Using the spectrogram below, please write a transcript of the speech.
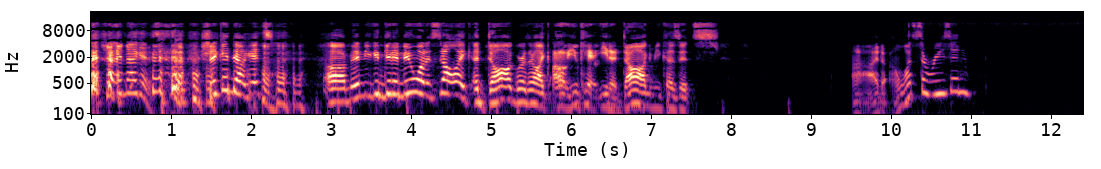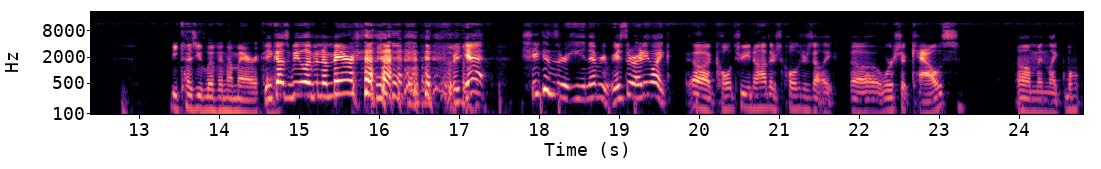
Chicken nuggets. Chicken nuggets. Um, and you can get a new one. It's not like a dog where they're like, oh, you can't eat a dog because it's. Uh, I don't. What's the reason? because you live in America. Because we live in America. but yet, chickens are eaten everywhere. Is there any like uh culture? You know how there's cultures that like uh worship cows, um, and like won't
